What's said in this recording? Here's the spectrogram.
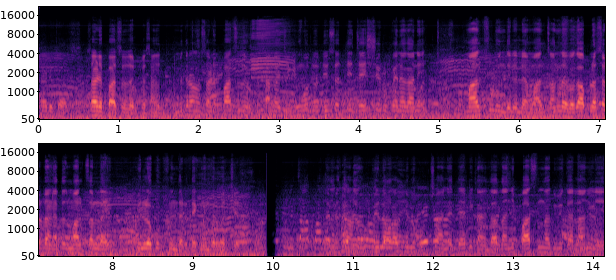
साडेपाच. साडेपाच हजार रुपये सांगितले. तर मित्रांनो साडेपाच हजार रुपये सांगायची किंमत होती. सत्तेचाळीसशे रुपये नगाने माल सोडून दिलेला आहे. माल चांगला आहे. बघा आपला सटाण्यातच माल चालला आहे पिल्लं खूप सुंदर आहेत. एक नंबर बच्चे मित्रांनो पिल्लं खूप छान आहे त्या ठिकाणी दादांनी पाच नग विकायला आणले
